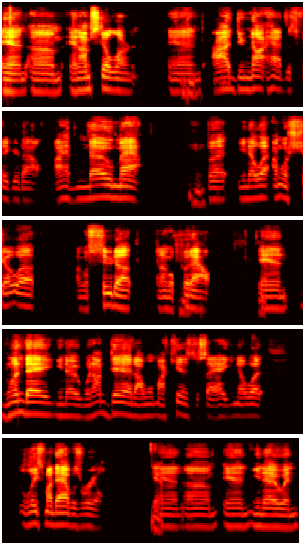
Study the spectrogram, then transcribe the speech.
and um and I'm still learning, and. I do not have this figured out. I have no map, mm-hmm. but you know what? I'm going to show up. I'm going to suit up, and I'm going to put mm-hmm. out. Yeah. And one day, you know, when I'm dead, I want my kids to say, "Hey, you know what? At least my dad was real." Yeah. And um and you know and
